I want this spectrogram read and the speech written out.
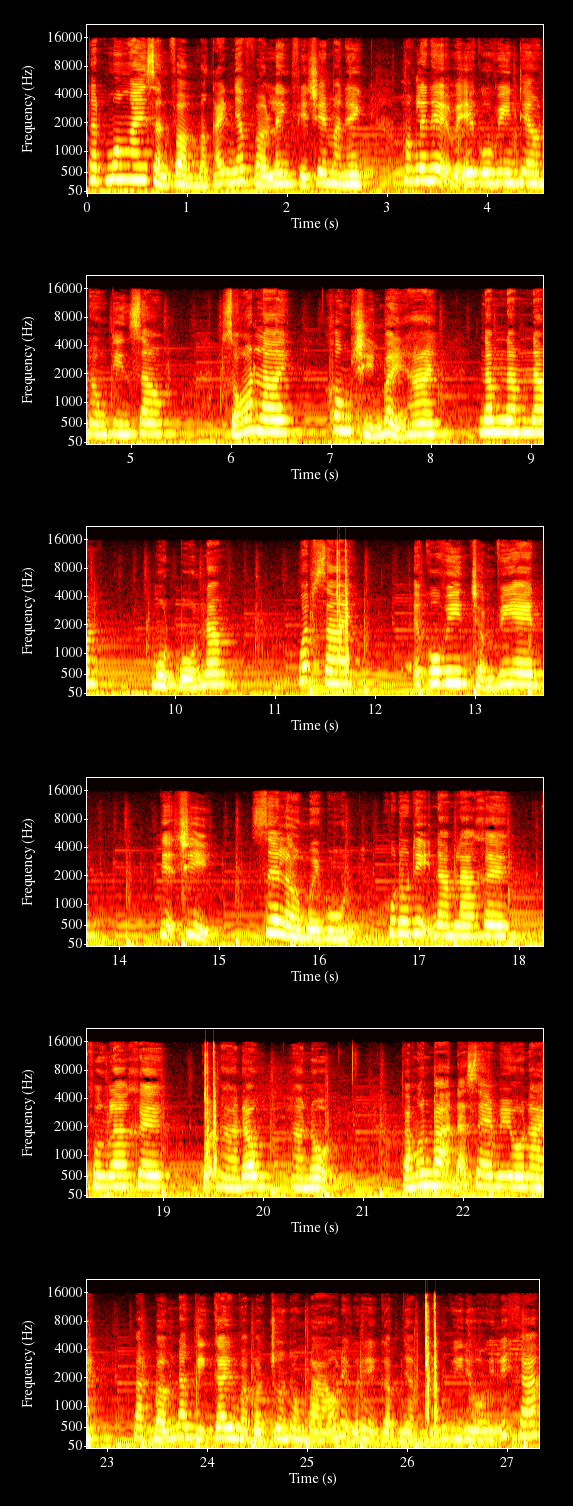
Đặt mua ngay sản phẩm bằng cách nhấp vào link phía trên màn hình hoặc liên hệ với Ecovin theo thông tin sau. Số hotline 0972 555 145 Website ecovin.vn Địa chỉ CL14 Khu đô thị Nam La Khê, phường La Khê, quận Hà Đông, Hà Nội Cảm ơn bạn đã xem video này. Bạn bấm đăng ký kênh và bật chuông thông báo để có thể cập nhật những video hữu ích khác.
